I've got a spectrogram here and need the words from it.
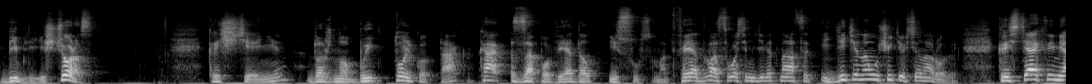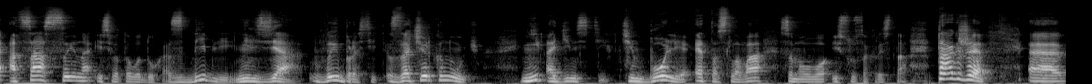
Библии. Еще раз. Крещение должно быть только так, как заповедал Иисус. Матфея 28, 19. «Идите научите все народы, крестя их в имя Отца, Сына и Святого Духа». С Библии нельзя выбросить, зачеркнуть ни один стих. Тем более это слова самого Иисуса Христа. Также э,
